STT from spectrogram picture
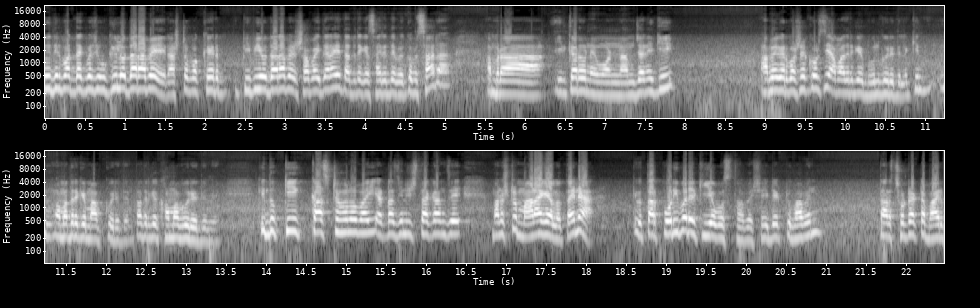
দুই দিন পর দেখবে যে উকিলও দাঁড়াবে, রাষ্ট্রপক্ষের পিপিও দাঁড়াবে, সবাই দাঁড়াই তাদেরকে ছাড়িয়ে দেবে। কবে স্যার, আমরা এর কারণে ওর নাম জানি কি? আবেগের বসে করছি, আমাদেরকে ভুল করে দিলে। কিন্তু আমাদেরকে মাফ করে দেন, তাদেরকে ক্ষমা করে দেবে। কিন্তু কি কাজটা হলো ভাই? একটা জিনিস তাকান যে মানুষটা মারা গেল, তাই না? কিন্তু তার পরিবারের কি অবস্থা হবে, সেইটা একটু ভাবেন। তার ছোট একটা ভাইয়ের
